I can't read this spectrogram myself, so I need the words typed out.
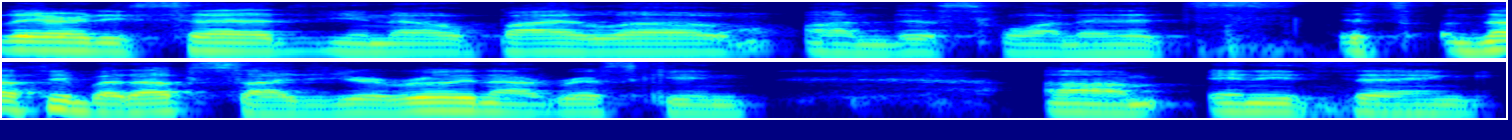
they already said, you know, buy low on this one, and it's it's nothing but upside. You're really not risking um, anything.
